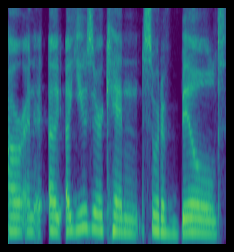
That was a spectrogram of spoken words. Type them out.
or an, a, a user can sort of build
